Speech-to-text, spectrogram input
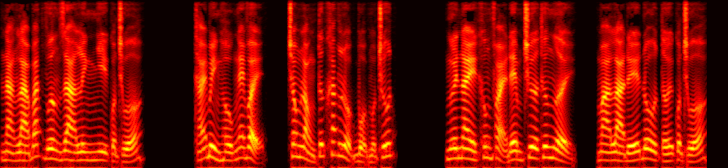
nàng là bắt vương gia Linh Nhi quận chúa. Thái Bình hầu nghe vậy, trong lòng tức khắc lột bột một chút. Người này không phải đêm chưa thương người, mà là đế đô tới quận chúa.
